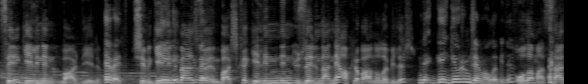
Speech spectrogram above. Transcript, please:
Senin gelinin var diyelim. Evet. Şimdi gelini Gelin ben ve- söyledim. Başka gelinin üzerinden ne akraban olabilir? Ne, ge- görümce mi olabilir? Olamaz. Sen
